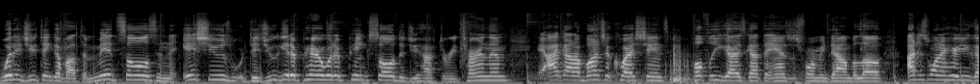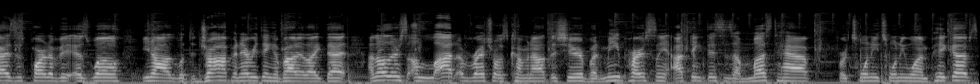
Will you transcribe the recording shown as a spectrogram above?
What did you think about the midsoles and the issues? Did you get a pair with a pink sole? Did you have to return them? I got a bunch of questions. Hopefully you guys got the answers for me down below. I just want to hear you guys as part of it as well. You know, with the drop and everything about it like that. I know there's a lot of retros coming out this year, but me personally, I think this is a must have for 2021 pickups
